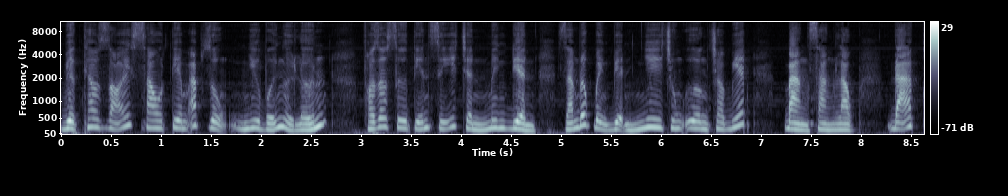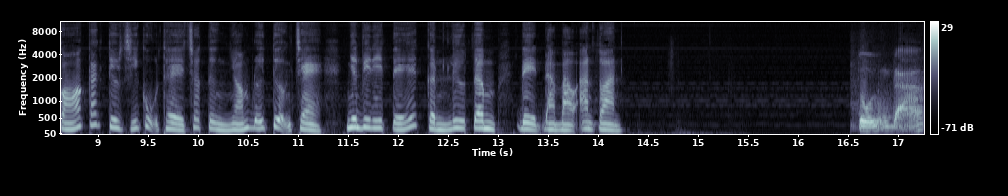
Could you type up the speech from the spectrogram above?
việc theo dõi sau tiêm áp dụng như với người lớn. Phó giáo sư tiến sĩ Trần Minh Điền, Giám đốc Bệnh viện Nhi Trung ương cho biết, bảng sàng lọc đã có các tiêu chí cụ thể cho từng nhóm đối tượng trẻ, nhân viên y tế cần lưu tâm để đảm bảo an toàn. Tôi cũng đã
